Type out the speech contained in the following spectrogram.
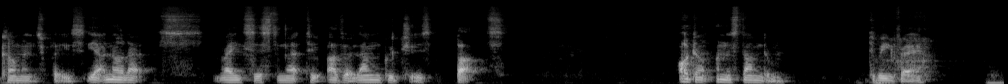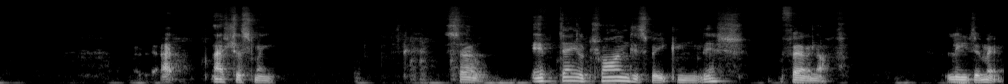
comments, please. Yeah, I know that's racist and that to other languages, but I don't understand them to be fair. Uh, that's just me. So, if they are trying to speak English, fair enough. Leave them in.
